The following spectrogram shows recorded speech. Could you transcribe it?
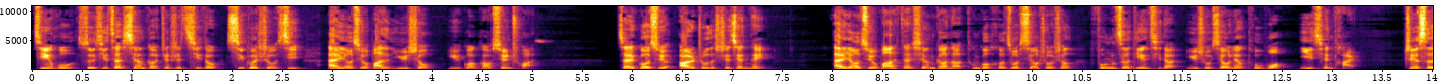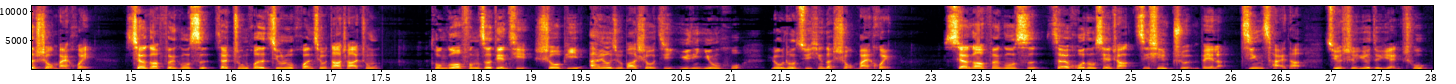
锦湖随即在香港正式启动新款手机 i 幺九八的预售与广告宣传。在过去二周的时间内，i 幺九八在香港的通过合作销售商丰泽电器的预售销量突破一千台。这次的首卖会，香港分公司在中华的金融环球大厦中，通过丰泽电器首批 i 幺九八手机预定用户隆重举行的首卖会。香港分公司在活动现场精心准备了精彩的爵士乐队演出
